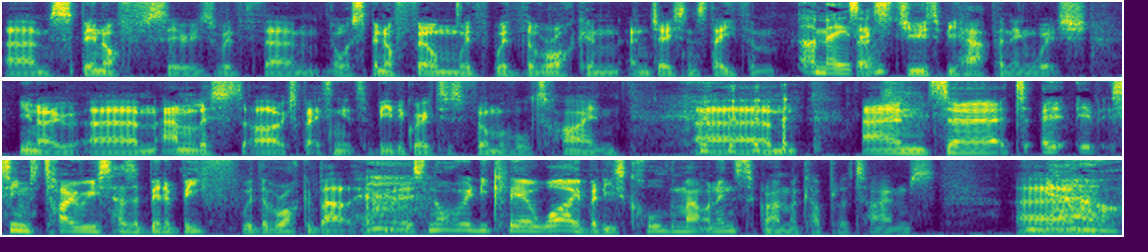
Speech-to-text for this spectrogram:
um, spin-off series with, um, or spin-off film with with The Rock and, and Jason Statham. Amazing. That's due to be happening, which you know um, analysts are expecting it to be the greatest film of all time. Um, and uh, t- it, it seems Tyrese has a bit of beef with The Rock about him. it's not really clear why, but he's called him out on Instagram a couple of times. Um, No.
